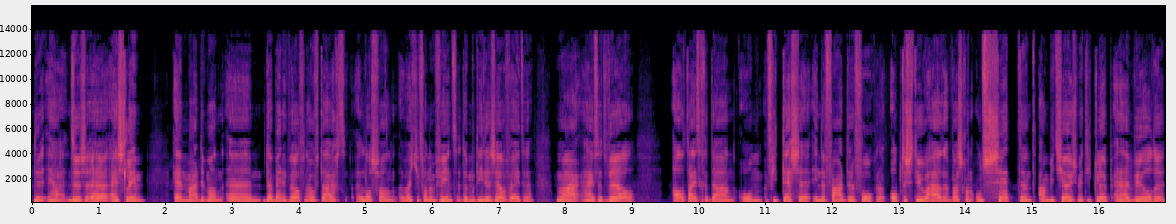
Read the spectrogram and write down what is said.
De, ja, dus hij is slim. En, maar de man, daar ben ik wel van overtuigd. Los van wat je van hem vindt, dat moet ieder zelf weten. Maar hij heeft het wel altijd gedaan om Vitesse in de vaart der volkeren op te stuwen. Hij was gewoon ontzettend ambitieus met die club. En hij wilde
